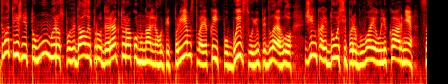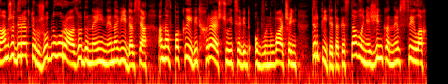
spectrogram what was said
Два тижні тому ми розповідали про директора комунального підприємства, який побив свою підлеглу. Жінка й досі перебуває у лікарні. Сам же директор жодного разу до неї не навідався, а навпаки, відхрещується від обвинувачень. Терпіти таке ставлення жінка не в силах,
